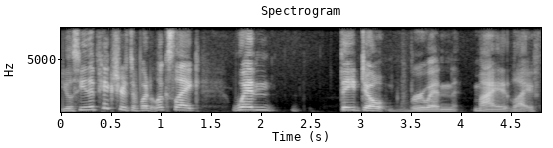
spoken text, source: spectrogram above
you'll see the pictures of what it looks like when they don't ruin my life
